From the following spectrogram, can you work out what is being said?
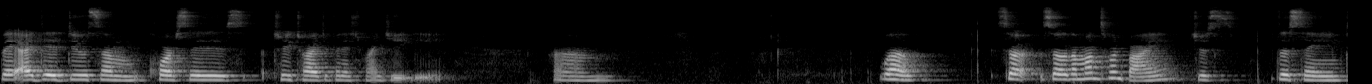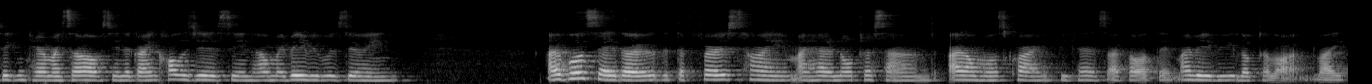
but I did do some courses to try to finish my GED um, well, so so the months went by, just the same, taking care of myself, seeing the guy in gynecologist, seeing how my baby was doing. I will say though that the first time I had an ultrasound, I almost cried because I felt that my baby looked a lot like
